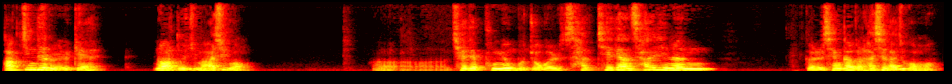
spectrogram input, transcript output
각진대로 이렇게 놓아두지 마시고 어, 최대 풍용부 쪽을 사- 최대한 살리는 걸 생각을 하셔가지고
